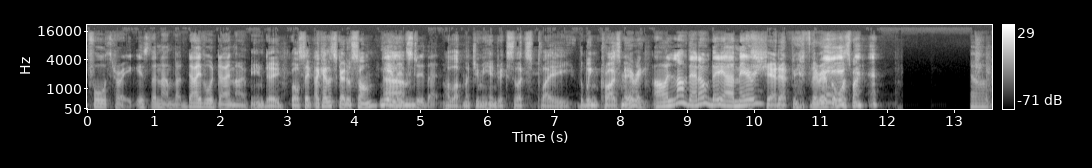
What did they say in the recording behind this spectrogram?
four three is the number. Dave or Damo. Indeed. Well said. Okay, let's go to a song. Yeah, let's Um, do that. I love my Jimi Hendrix, so let's play The Wind Cries Mary. Oh, I love that. Oh, there you are, Mary. Shout out if there ever was one. Oh,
